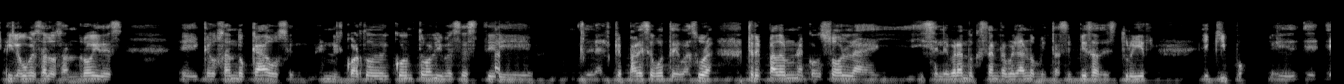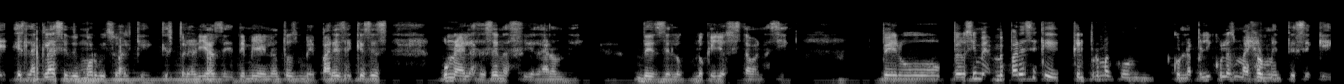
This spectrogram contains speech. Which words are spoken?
y luego ves a los androides eh, causando caos en, el cuarto de control y ves este el que parece bote de basura trepado en una consola y, celebrando que están revelando mientras empieza a destruir equipo. Eh, es la clase de humor visual que, esperarías de, de Lord entonces me parece que esa es una de las escenas que quedaron de, desde lo que ellos estaban haciendo pero, pero sí, me, me parece que, el problema con, con, la película es mayormente ese, que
